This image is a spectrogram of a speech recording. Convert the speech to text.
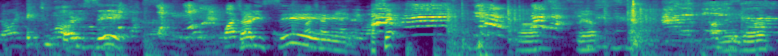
Don't only take too long. 36. Watch out. 36. Watch out, man. I said. Uh, yep. There you go. Yes, sir. There you go.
